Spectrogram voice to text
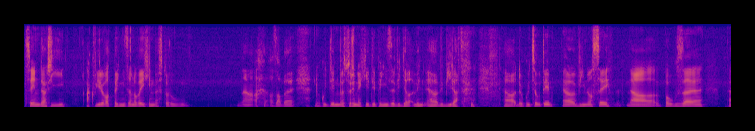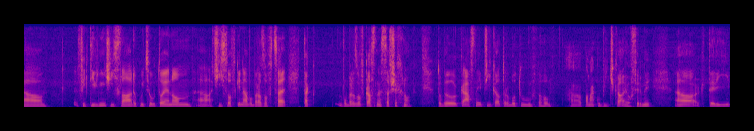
se jim daří akvírovat peníze nových investorů, a, a za B, dokud ty investoři nechtějí ty peníze vyděla, vy, eh, vybírat. dokud jsou ty eh, výnosy pouze fiktivní čísla, dokud jsou to jenom číslovky na obrazovce, tak obrazovka snese všechno. To byl krásný příklad robotů toho pana Kubíčka a jeho firmy, který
